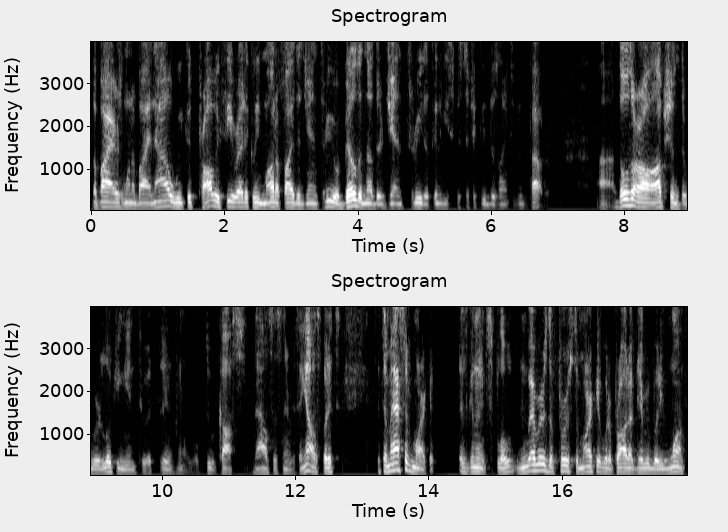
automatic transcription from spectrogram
the buyers want to buy now. We could probably theoretically modify the Gen 3 or build another Gen 3 that's going to be specifically designed to do the powder. Uh, those are all options that we're looking into it. You know, we'll do a cost analysis and everything else, but it's it's a massive market. It's going to explode. Whoever is the first to market with a product everybody wants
